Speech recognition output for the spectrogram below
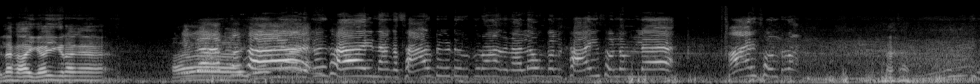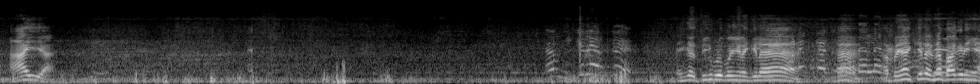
எல்லாம் ஹாய் ஹாய்ங்கிறாங்க. எல்லாருக்கும் ஹாய். நாங்க சாப்பிட்டுக்கிட்டு இருக்கிறோம் அதனால உங்களுக்கு ஹாய் சொல்ல முடியல ஹாய் சொல்றோம் இருக்கு எங்க தூக்கி போட போறீங்களா கீழே அப்ப ஏன் கீழே என்ன பாக்குறீங்க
